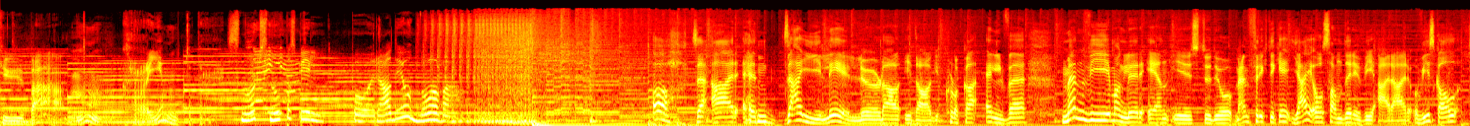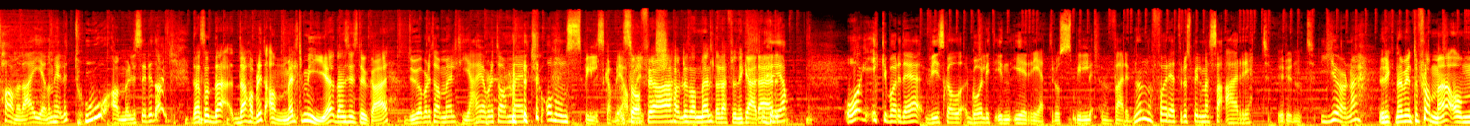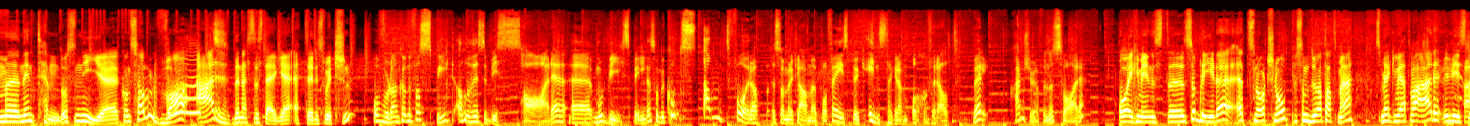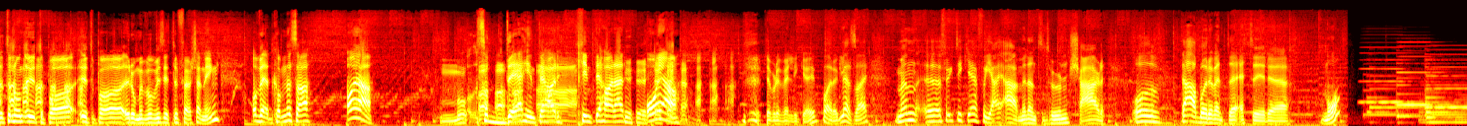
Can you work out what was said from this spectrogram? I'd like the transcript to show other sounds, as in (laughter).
Cuba. Kremtopper. Snort, snop og spill på Radio Nova. Åh, det er en deilig lørdag i dag klokka 11. Men vi mangler en i studio. Men frykt ikke, jeg og Sander vi er her. Og vi skal ta med deg gjennom hele to anmeldelser i dag. Det, altså, det, det har blitt anmeldt mye den siste uka her. Du har blitt anmeldt, jeg har blitt anmeldt, og noen spill skal bli anmeldt. Sofia har blitt anmeldt, det er derfor hun ikke er her. (laughs) Ja. Og ikke bare det, vi skal gå litt inn i retrospillverdenen, for retrospillmessa er rett rundt hjørnet. Ryktene har begynt å flomme om Nintendos nye konsoll. Hva er det neste steget etter Switchen? Og hvordan kan du få spilt alle disse bisarre eh, mobilspillene som du konstant får opp som reklame på Facebook, Instagram, overalt? Vel, kanskje vi har funnet svaret? Og ikke minst eh, så blir det et snort snop som du har tatt med, som jeg ikke vet hva er. Vi viste det til noen ute på, ute på rommet hvor vi sitter før sending, og vedkommende sa å ja. Så det hintet jeg har. Hintet jeg har er å ja. Det blir veldig gøy. Bare å glede seg. Men uh, frykt ikke, for jeg er med denne turen sjæl. Og det er bare å vente etter uh, nå.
